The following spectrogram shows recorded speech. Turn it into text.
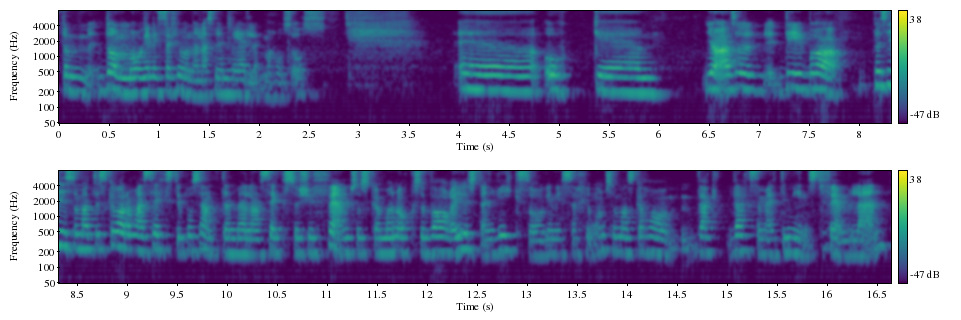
de, de organisationerna som är medlemmar hos oss. Eh, och eh, Ja, alltså det är bra. Precis som att det ska vara de här 60 procenten mellan 6 och 25 så ska man också vara just en riksorganisation. Så man ska ha verk verksamhet i minst fem län.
